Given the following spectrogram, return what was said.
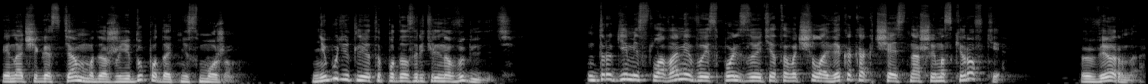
Иначе гостям мы даже еду подать не сможем. Не будет ли это подозрительно выглядеть? Другими словами, вы используете этого человека как часть нашей маскировки? Верно.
